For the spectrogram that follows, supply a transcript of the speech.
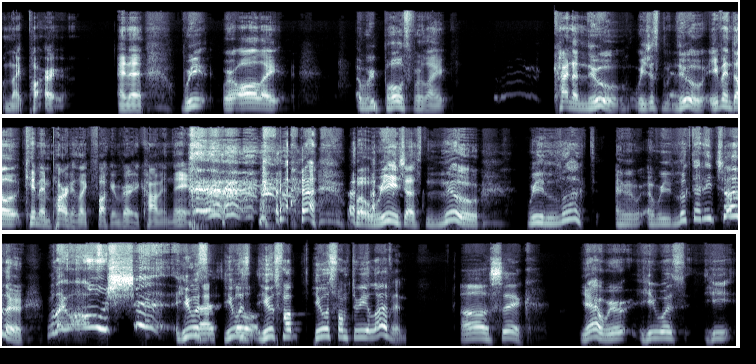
I'm like Park, and then we we're all like, we both were like, kind of knew. We just knew, even though Kim and Park is like fucking very common name. but we just knew. We looked and, and we looked at each other. We're like, oh shit. He was That's he cool. was he was from he was from 311. Oh, sick. Yeah, we are he was he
